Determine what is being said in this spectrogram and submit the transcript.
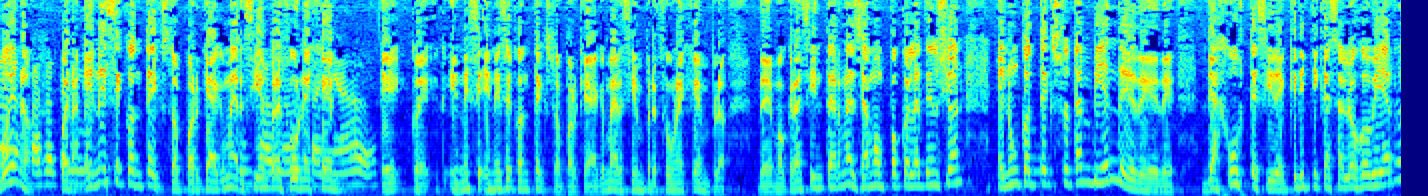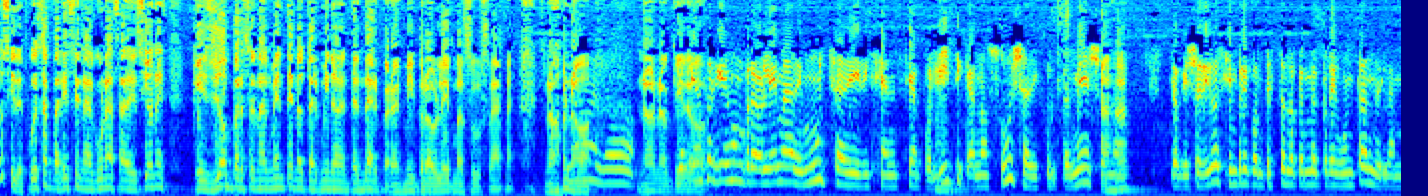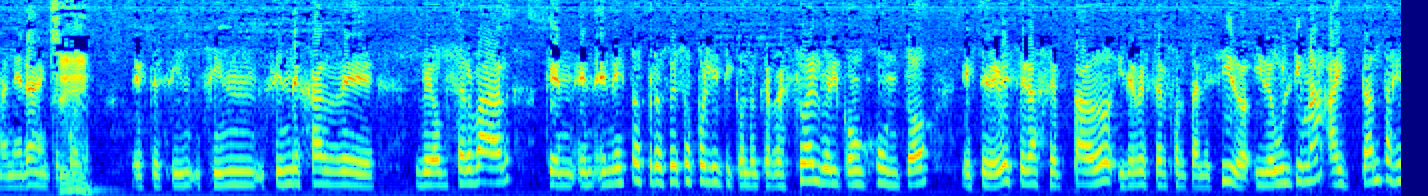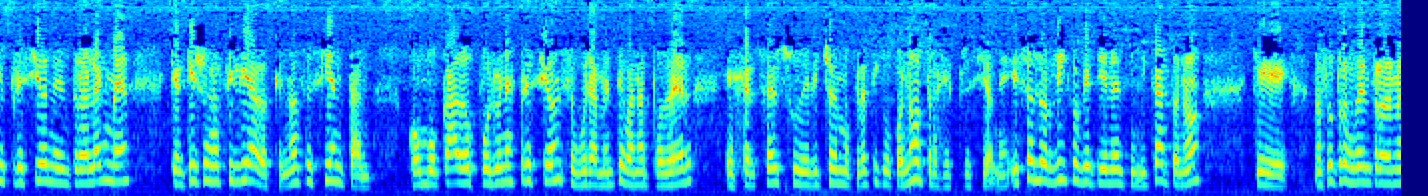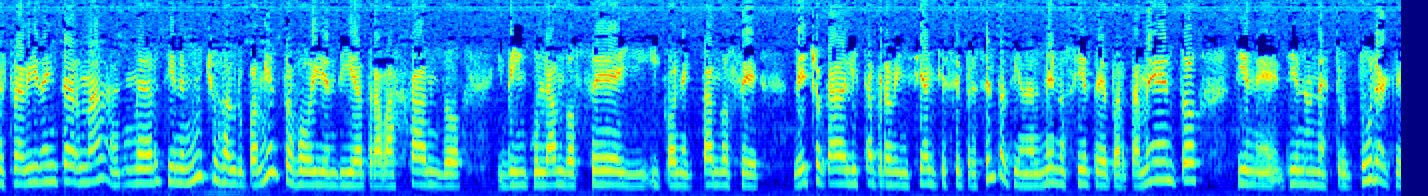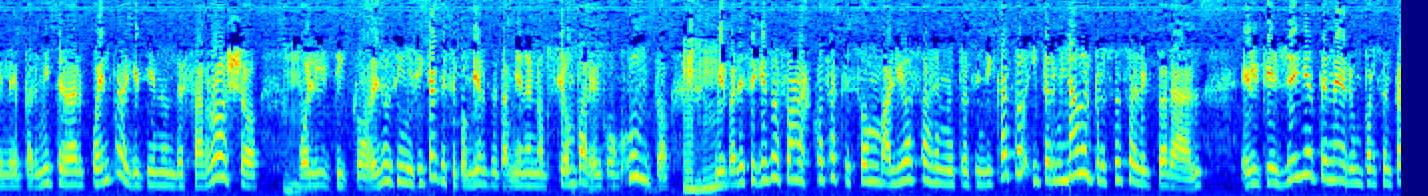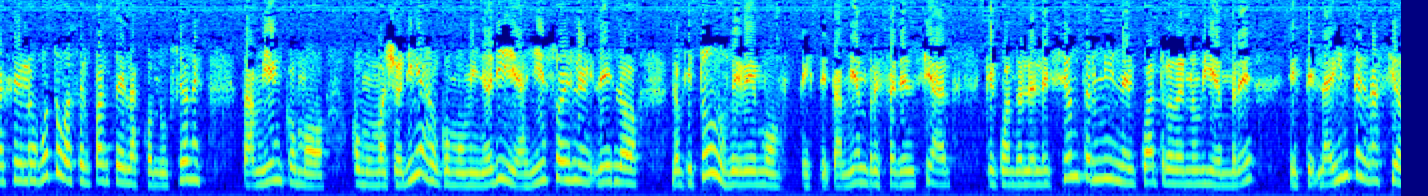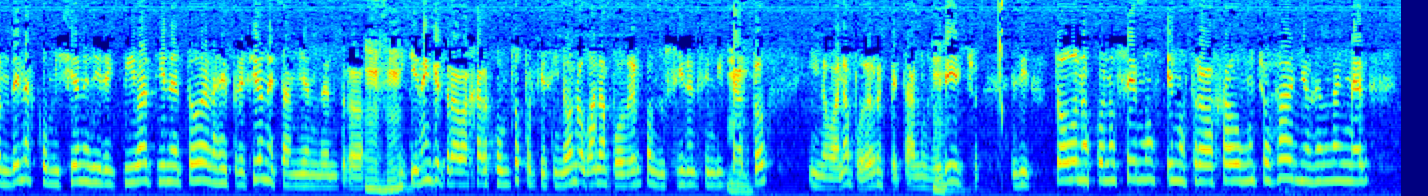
bueno bueno en ese contexto porque Agmer siempre fue un ejemplo eh, en ese en ese contexto porque Agmer siempre fue un ejemplo de democracia interna llama un poco la atención en un contexto también de, de, de, ajustes y de críticas a los gobiernos y después aparecen algunas adhesiones que yo personalmente no termino de entender pero es mi problema Susana. No no no no, quiero yo pienso que es un problema de mucha dirigencia política no suya discúlpeme yo no lo que yo digo siempre contesto lo que me preguntan de la manera en que este sin sin sin dejar de, de observar que en, en, estos procesos políticos lo que resuelve el conjunto este debe ser aceptado y debe ser fortalecido y de última hay tantas expresiones dentro del ACMED que aquellos afiliados que no se sientan convocados por una expresión seguramente van a poder ejercer su derecho democrático con otras expresiones. Eso es lo rico que tiene el sindicato, ¿no? Que nosotros dentro de nuestra vida interna, ANMER tiene muchos agrupamientos hoy en día trabajando y vinculándose y, conectándose. De hecho, cada lista provincial que se presenta tiene al menos siete departamentos, tiene, tiene una estructura que le permite dar cuenta de que tiene un desarrollo mm. político. Eso significa que se convierte también en opción para el conjunto. Me parece que esas son las cosas que son valiosas en nuestro sindicato y terminado el proceso electoral, el que llegue a tener un porcentaje de los votos va a ser parte de las conducciones también como, como mayorías o como minorías. Y eso es, es lo, lo que todos debemos este, también referenciar, que cuando la elección termine el 4 de noviembre, este, la integración de las comisiones directivas tiene todas las expresiones también dentro y tienen que trabajar juntos porque si no no van a poder conducir el sindicato y no van a poder respetar los derechos. Es decir, todos nos conocemos, hemos trabajado muchos años en la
